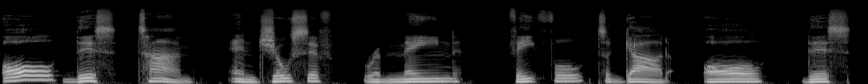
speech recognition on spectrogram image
All this time, and Joseph remained faithful to God all this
